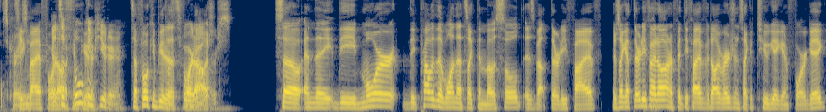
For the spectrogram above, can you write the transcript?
That's So you crazy. can buy a four It's dollar a full computer. computer. It's a full computer for that's four dollars. $4. So, and the the more the probably the one that's like the most sold is about thirty five. There's like a mm-hmm. thirty five dollar and a fifty five dollar version. It's like a two gig and four gig.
